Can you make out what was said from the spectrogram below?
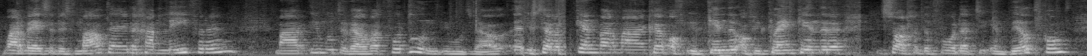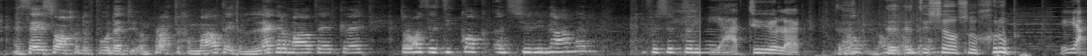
waarbij ze dus maaltijden gaan leveren. Maar u moet er wel wat voor doen. U moet wel eh, uzelf kenbaar maken of uw kinderen of uw kleinkinderen. Die zorgen ervoor dat u in beeld komt. En zij zorgen ervoor dat u een prachtige maaltijd, een lekkere maaltijd krijgt. Trouwens, is die kok een Surinamer? Of is het een... eh, Ja, tuurlijk. nou, nou, Het, nou, het is zelfs een groep. Ja.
